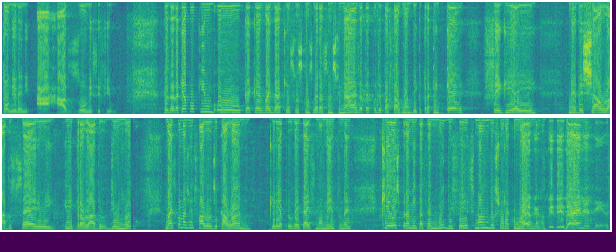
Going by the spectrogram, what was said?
Dona Irene arrasou nesse filme. Pois é, daqui a pouquinho o Keké vai dar aqui as suas considerações finais, até poder passar alguma dica para quem quer seguir aí, né, deixar o lado sério e ir para o lado de humor. Mas como a gente falou de Cauane, queria aproveitar esse momento, né? Que hoje para mim está sendo muito difícil, mas não vou chorar como ela não. Ai, meu Deus.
